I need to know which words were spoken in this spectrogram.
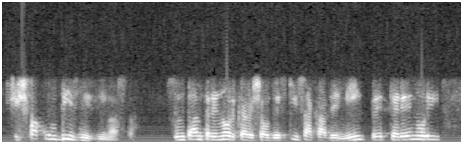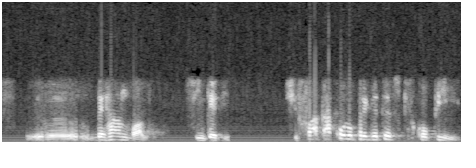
Și își fac un business din asta. Sunt antrenori care și-au deschis academii pe terenuri uh, de handbal sintetic. Și fac acolo, pregătesc copiii.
